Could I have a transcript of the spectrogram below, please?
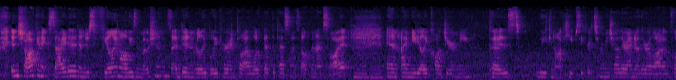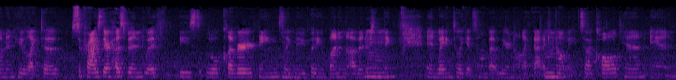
in shock and excited and just feeling all these emotions i didn't really believe her until i looked at the test myself and i saw it Mm-hmm. and I immediately called Jeremy because we cannot keep secrets from each other. I know there are a lot of women who like to surprise their husband with these little clever things, like Mhm. maybe putting a bun in the oven or Mhm. something. and waiting till he gets home, but we are not like that. I Mhm. cannot wait. So I called him, and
